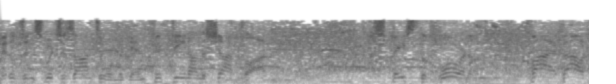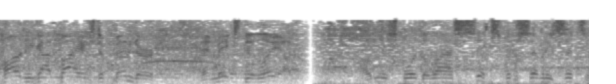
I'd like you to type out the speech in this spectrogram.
Middleton switches on to him again. 15 on the shot clock. Space the floor and a five out. Harden got by his defender and makes the layup. Has scored the last six for the 76ers.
